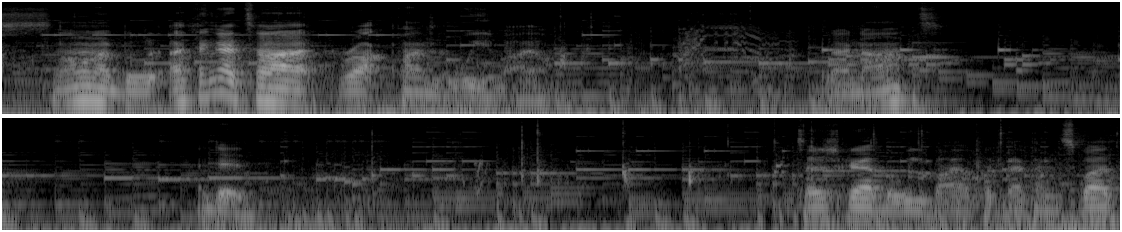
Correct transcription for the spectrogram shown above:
Someone I believe I think I taught rock climb the Weavile. Did I not? I did. So I just grab the Weavile, put it back on the squad.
